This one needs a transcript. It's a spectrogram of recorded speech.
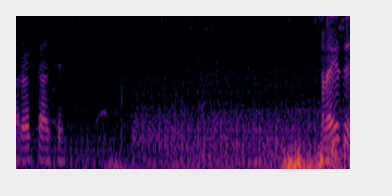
আরও একটা আছে। ছাড়া গেছে?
